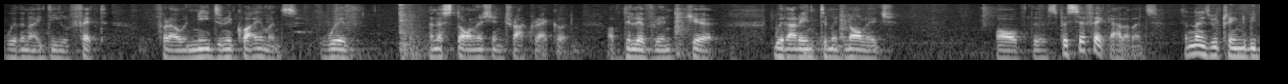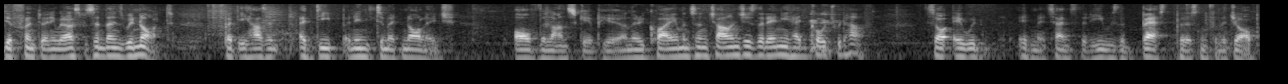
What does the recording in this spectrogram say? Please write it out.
with an ideal fit for our needs and requirements, with an astonishing track record of delivering here, with our intimate knowledge of the specific elements. Sometimes we claim to be different to anywhere else, but sometimes we're not. But he has a, a deep and intimate knowledge of the landscape here and the requirements and challenges that any head coach would have. So it would it made sense that he was the best person for the job,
